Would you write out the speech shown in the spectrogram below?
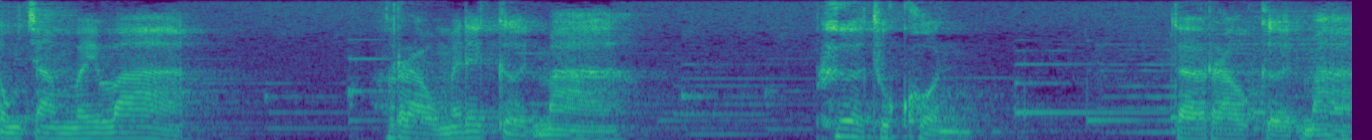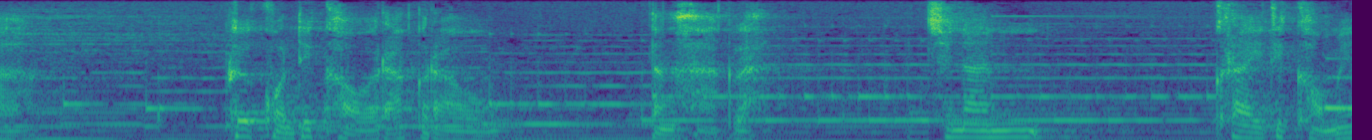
จงจำไว้ว่า เราไม่ได้เกิดมา เพื่อทุกคน แต่เราเกิดมา เพื่อคนที่เขารักเราต่างหากละ่ะ ฉะนั้น ใครที่เขาไม่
